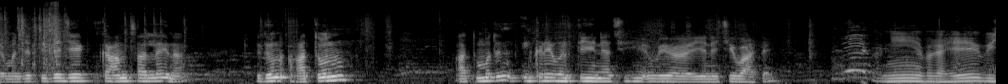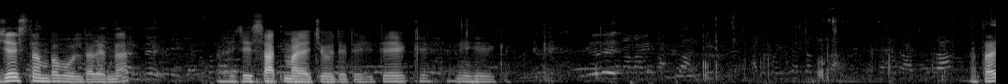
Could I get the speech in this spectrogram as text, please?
ही म्हणजे तिथे जे काम चाललंय ना तिथून आतून आतमधून इकडे वरती येण्याची येण्याची वाट आहे. आणि बघा हे विजय स्तंभ बोलतात त्यांना हे जे सात माळ्याचे होते ते इथे एक आणि हे एक आता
